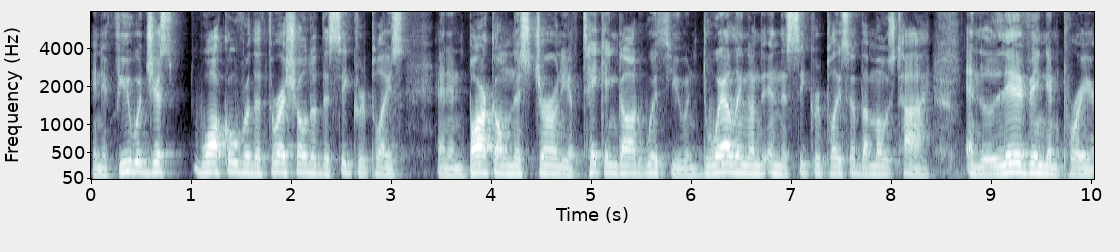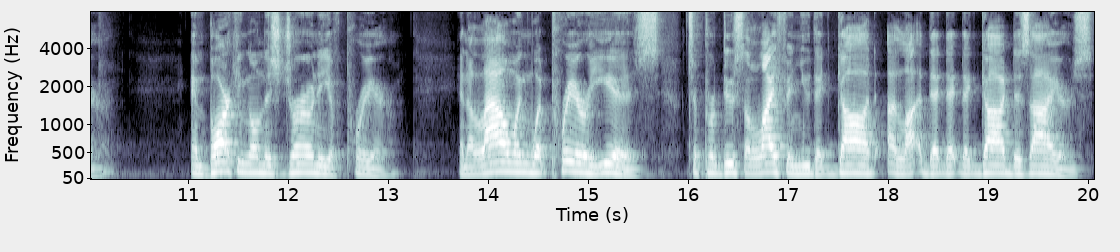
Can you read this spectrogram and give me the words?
And if you would just walk over the threshold of the secret place and embark on this journey of taking God with you and dwelling in the secret place of the Most High and living in prayer, embarking on this journey of prayer, and allowing what prayer is to produce a life in you that God that, that, that God desires,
